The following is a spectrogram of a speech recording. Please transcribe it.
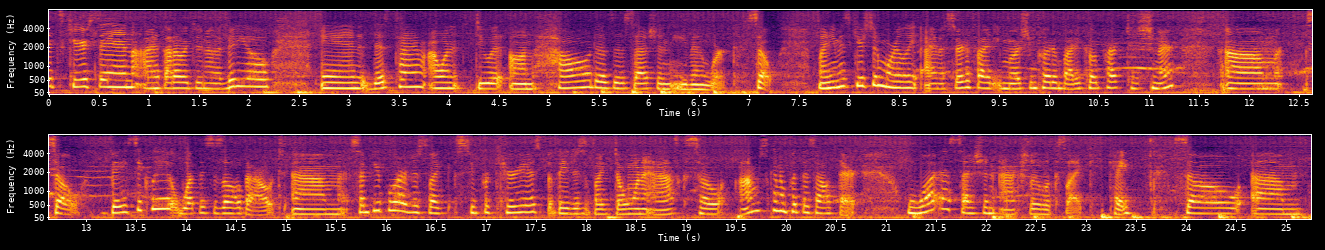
it's Kirsten. I thought I would do another video and this time I wanted to do it on how does a session even work. So, my name is Kirsten Morley. I'm a certified emotion code and body code practitioner. Um, so, basically what this is all about, um, some people are just like super curious but they just like don't want to ask. So, I'm just going to put this out there. What a session actually looks like, okay? So, um,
